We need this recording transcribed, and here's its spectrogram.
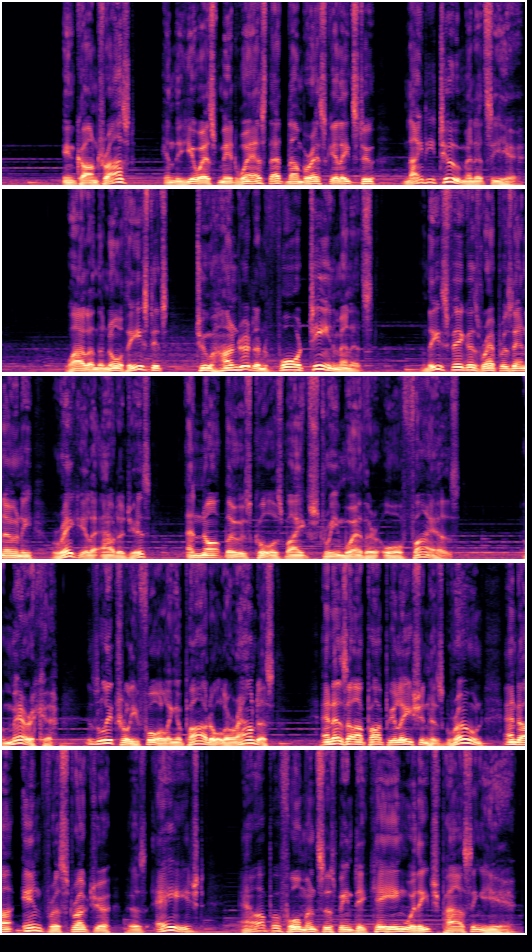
In contrast, in the US Midwest, that number escalates to 92 minutes a year, while in the Northeast, it's 214 minutes. These figures represent only regular outages and not those caused by extreme weather or fires. America is literally falling apart all around us. And as our population has grown and our infrastructure has aged, our performance has been decaying with each passing year.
